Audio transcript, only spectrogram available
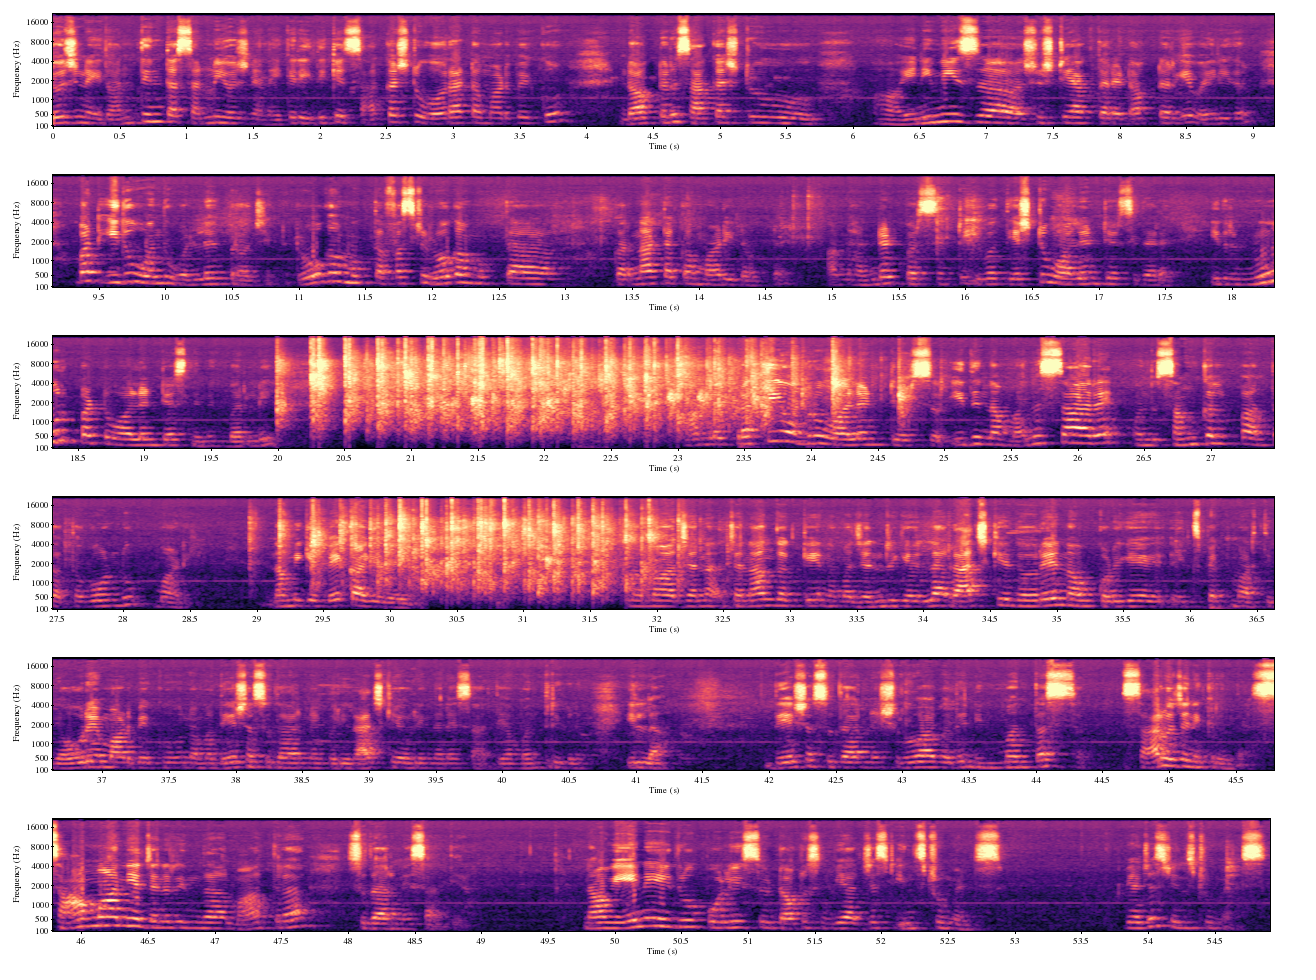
ಯೋಜನೆ ಇದು. ಅಂತಿಂತ ಸಣ್ಣ ಯೋಜನೆ ಅಲ್ಲ. ಯಾಕಂದ್ರೆ ಇದಕ್ಕೆ ಸಾಕಷ್ಟು ಹೋರಾಟ ಮಾಡಬೇಕು. ಡಾಕ್ಟರು ಸಾಕಷ್ಟು ಎನಿಮೀಸ್ ಸೃಷ್ಟಿ ಆಗ್ತಾರೆ ಡಾಕ್ಟರ್ಗೆ, ವೈರಿಗಳು. ಬಟ್ ಇದು ಒಂದು ಒಳ್ಳೆ ಪ್ರಾಜೆಕ್ಟ್. ರೋಗ ಮುಕ್ತ ಫಸ್ಟ್ ರೋಗ ಮುಕ್ತ ಕರ್ನಾಟಕ ಮಾಡಿ ಡಾಕ್ಟರ್ ಆಮೇಲೆ ಹಂಡ್ರೆಡ್ ಪರ್ಸೆಂಟ್ ಇವತ್ತು ಎಷ್ಟು ವಾಲಂಟಿಯರ್ಸ್ ಇದ್ದಾರೆ ಇದ್ರ ನೂರು ಪಟ್ಟು ವಾಲಂಟಿಯರ್ಸ್ ನಿಮಗೆ ಬರಲಿ. ಆಮೇಲೆ ಪ್ರತಿಯೊಬ್ಬರು ವಾಲಂಟಿಯರ್ಸ್ ಇದನ್ನ ಮನಸ್ಸಾರೆ ಒಂದು ಸಂಕಲ್ಪ ಅಂತ ತಗೊಂಡು ಮಾಡಿ. ನಮಗೆ ಬೇಕಾಗಿದೆ. ನಮ್ಮ ಜನ, ಜನಾಂಗಕ್ಕೆ, ನಮ್ಮ ಜನರಿಗೆ ಎಲ್ಲ ರಾಜಕೀಯದವರೇ ನಾವು ಕೊಡುಗೆ ಎಕ್ಸ್ಪೆಕ್ಟ್ ಮಾಡ್ತೀವಿ. ಅವರೇ ಮಾಡಬೇಕು. ನಮ್ಮ ದೇಶ ಸುಧಾರಣೆ ಬರೀ ರಾಜಕೀಯವರಿಂದನೇ ಸಾಧ್ಯ, ಮಂತ್ರಿಗಳು ಇಲ್ಲ. ದೇಶ ಸುಧಾರಣೆ ಶುರುವಾಗೋದೇ ನಿಮ್ಮಂಥ ಸಾರ್ವಜನಿಕರಿಂದ, ಸಾಮಾನ್ಯ ಜನರಿಂದ ಮಾತ್ರ ಸುಧಾರಣೆ ಸಾಧ್ಯ. ನಾವು ಏನೇ ಇದ್ರೂ police, doctors we are just instruments we are just instruments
